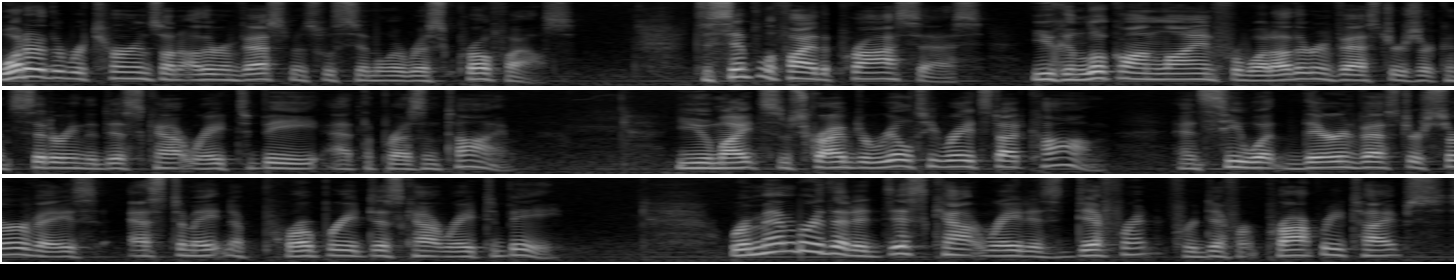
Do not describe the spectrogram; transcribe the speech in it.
what are the returns on other investments with similar risk profiles? To simplify the process, you can look online for what other investors are considering the discount rate to be at the present time. You might subscribe to realtyrates.com and see what their investor surveys estimate an appropriate discount rate to be. Remember that a discount rate is different for different property types,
